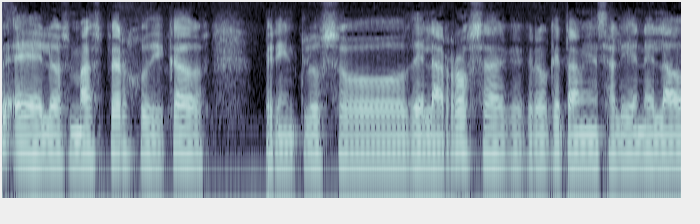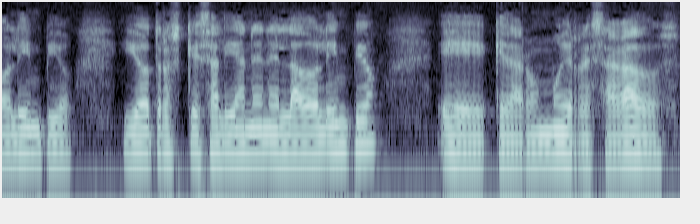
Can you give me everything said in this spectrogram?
eh, los más perjudicados, pero incluso de la Rosa, que creo que también salía en el lado limpio, y otros que salían en el lado limpio, eh, quedaron muy rezagados.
